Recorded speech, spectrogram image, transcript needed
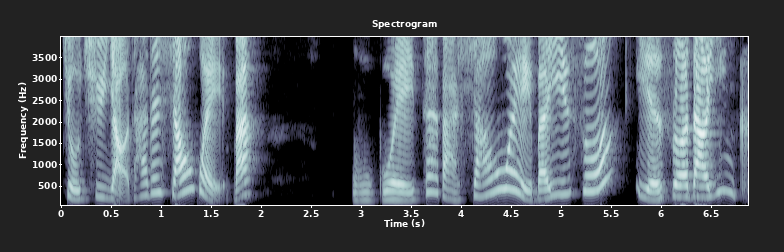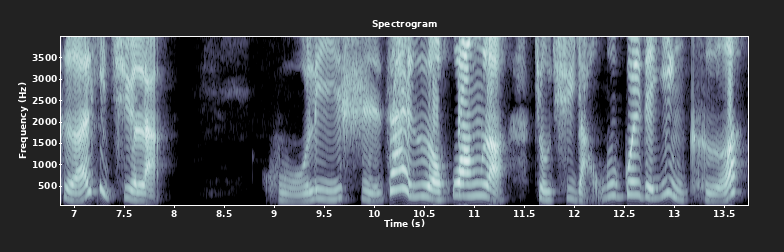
就去咬它的小尾巴。乌龟再把小尾巴一缩，也缩到硬壳里去了。狐狸实在饿慌了，就去咬乌龟的硬壳，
